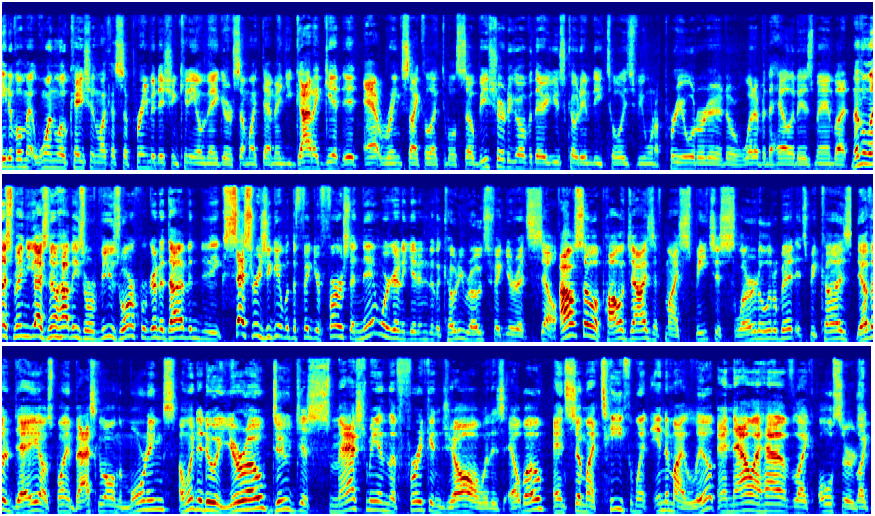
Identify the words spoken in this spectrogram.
eight of them at one location like a Supreme Edition Kenny Omega or something like that, man. You got to get it at Ringside Collectibles. So be sure to go over there, use code MD Toys if you want to pre-order it or whatever the hell it is, man. But nonetheless, man, you guys know how these reviews work. We're going to dive into the accessories you get with the figure first, and then we're going to get into the Cody Rhodes figure itself. I also apologize if my speech is slurred a little bit. It's because the other day I was playing basketball in the mornings. I went to do a Euro. Dude just smashed me in the freaking jaw with his elbow, and so my teeth went into my lip, and now I have like ulcers, like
